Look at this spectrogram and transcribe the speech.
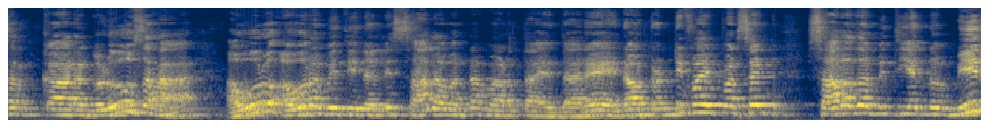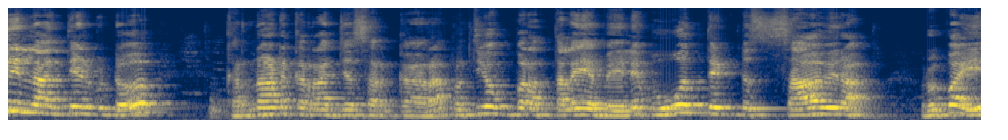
ಸರ್ಕಾರಗಳು ಸಹ ಅವರು ಅವರ ಮಿತಿನಲ್ಲಿ ಸಾಲವನ್ನ ಮಾಡ್ತಾ ಇದ್ದಾರೆ. ನಾವು ಟ್ವೆಂಟಿ ಫೈವ್ ಪರ್ಸೆಂಟ್ ಸಾಲದ ಮಿತಿಯನ್ನು ಮೀರಿಲ್ಲ ಅಂತ ಹೇಳ್ಬಿಟ್ಟು ಕರ್ನಾಟಕ ರಾಜ್ಯ ಸರ್ಕಾರ ಪ್ರತಿಯೊಬ್ಬರ ತಲೆಯ ಮೇಲೆ ಮೂವತ್ತೆಂಟು ಸಾವಿರ ರೂಪಾಯಿ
